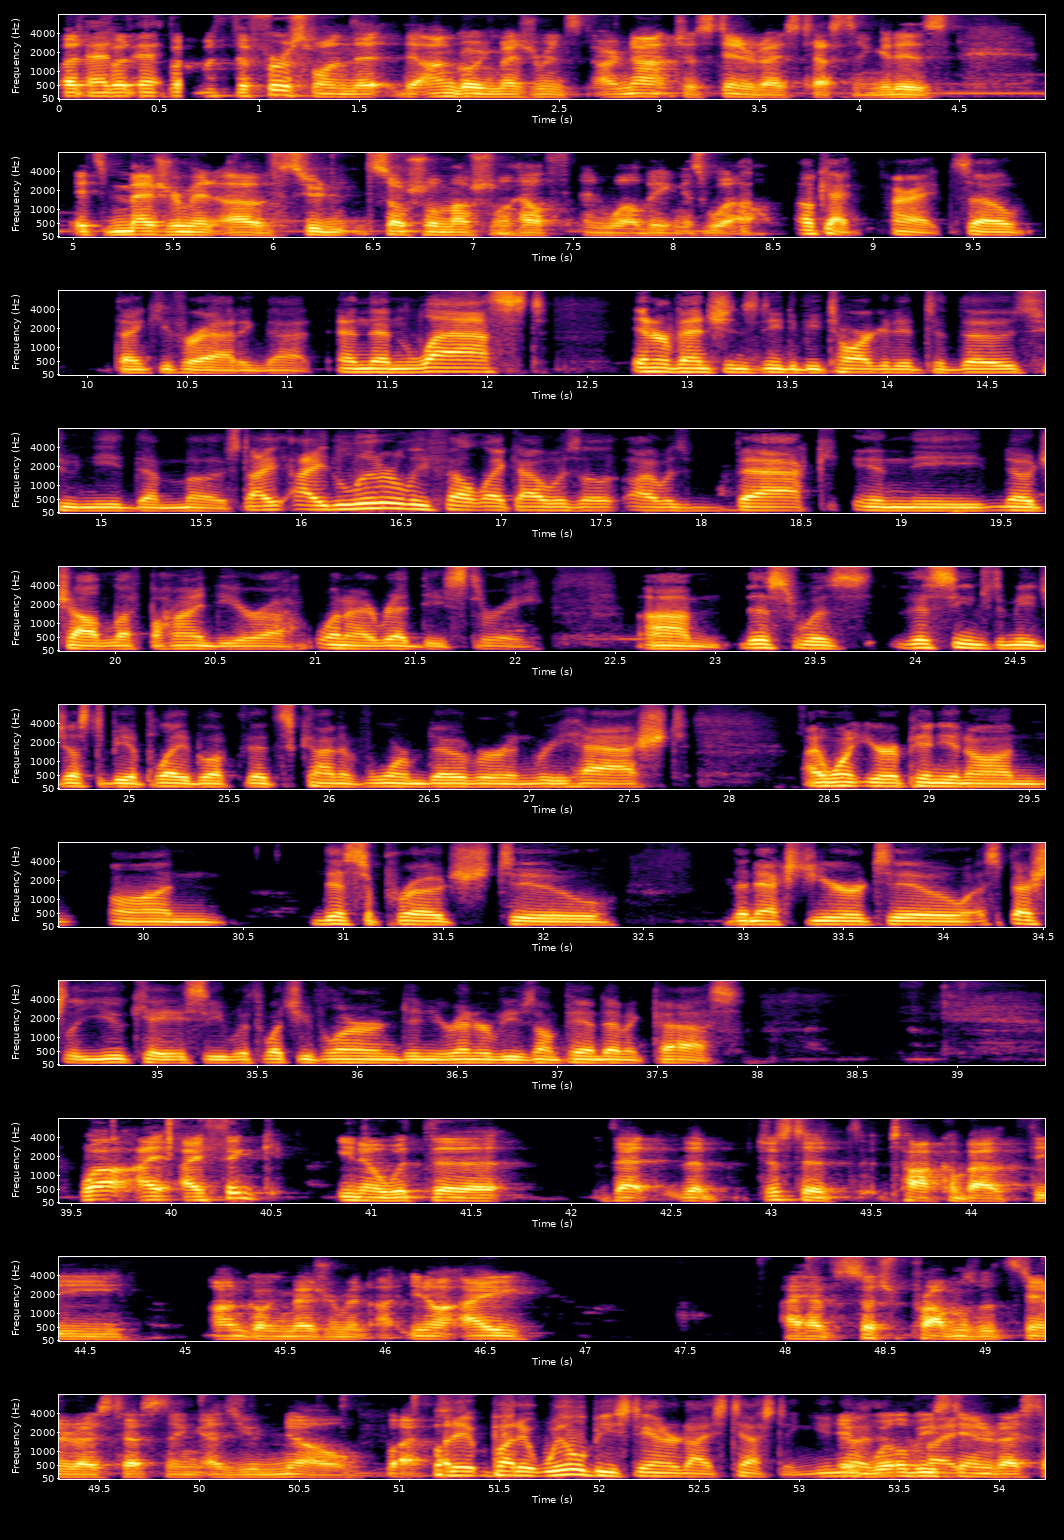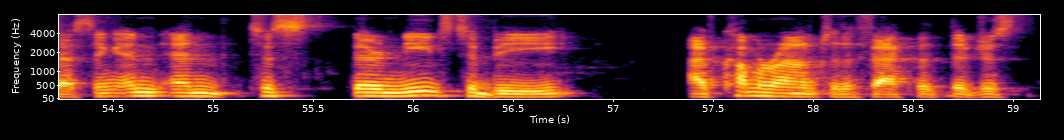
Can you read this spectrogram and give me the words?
But, but, but with the first one, the, the ongoing measurements are not just standardized testing. It is it's measurement of student social emotional health and well-being as well. Okay. All right. So thank you for adding that. And then last interventions need to be targeted to those who need them most. I, I literally felt like i was a, i was back in the no child left behind era when i read these three. Um, this was this seems to me just to be a playbook that's kind of warmed over and rehashed. I want your opinion on on this approach to the next year or two, especially you, Casey, with what you've learned in your interviews on Pandemic Pass? Well, I, I think you know with the that the just to talk about the ongoing measurement. You know, I I have such problems with standardized testing, as you know, but but it but it will be standardized testing. You know, it will that, be right? standardized testing, and and just there needs to be. I've come around to the fact that there just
